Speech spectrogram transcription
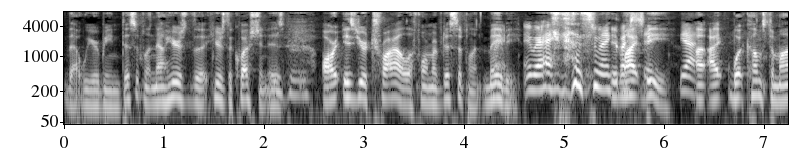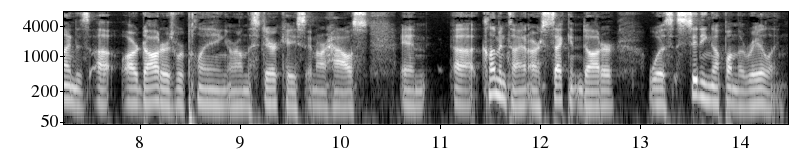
that we are being disciplined. Now, here's the here's the question: Is are is your trial a form of discipline? Maybe. Right. Right. That's my It question. might be. Yeah. I, I, what comes to mind is uh, our daughters were playing around the staircase in our house, and uh, Clementine, our second daughter, was sitting up on the railing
